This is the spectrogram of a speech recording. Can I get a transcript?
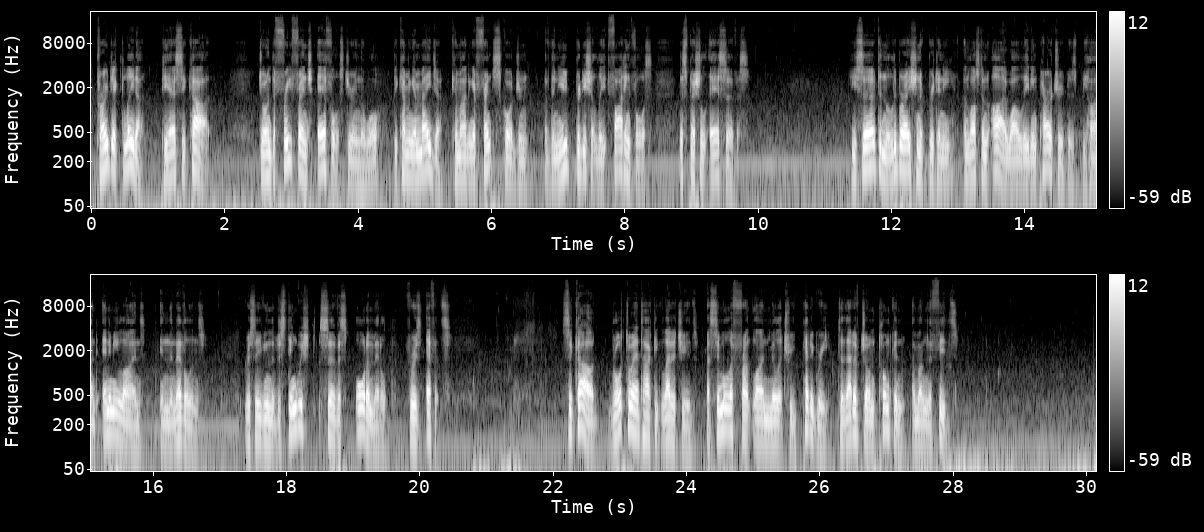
Project leader Pierre Sicaud joined the Free French Air Force during the war, becoming a major commanding a French squadron of the new British elite fighting force, the Special Air Service. He served in the liberation of Brittany and lost an eye while leading paratroopers behind enemy lines in the Netherlands, receiving the Distinguished Service Order Medal for his efforts. Sicaud brought to Antarctic latitudes a similar frontline military pedigree to that of John Tonkin among the FIDS.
